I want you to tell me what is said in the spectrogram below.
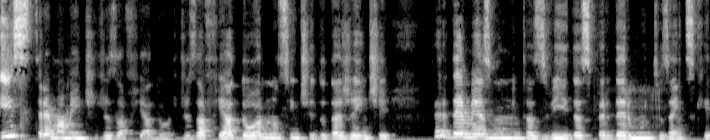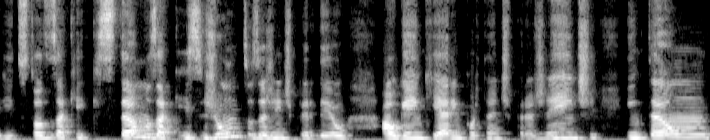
extremamente desafiador. Desafiador no sentido da gente perder mesmo muitas vidas, perder muitos entes queridos. Todos aqui que estamos aqui juntos, a gente perdeu alguém que era importante para a gente. Então,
